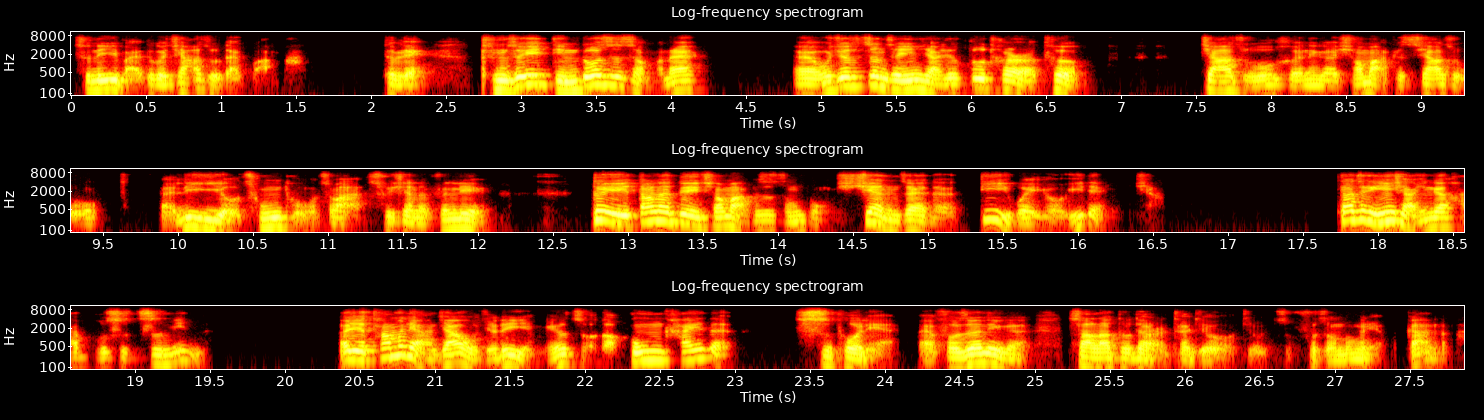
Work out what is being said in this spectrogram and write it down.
是那一百多个家族在管嘛，对不对？所以顶多是什么呢？哎，我觉得政策影响就杜特尔特家族和那个小马克思家族，哎，利益有冲突是吧？出现了分裂，对，当然对小马克思总统现在的地位有一点影响，但这个影响应该还不是致命的。而且他们两家，我觉得也没有走到公开的撕破脸，哎，否则那个萨拉杜特尔特就就副总统也不干了嘛。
